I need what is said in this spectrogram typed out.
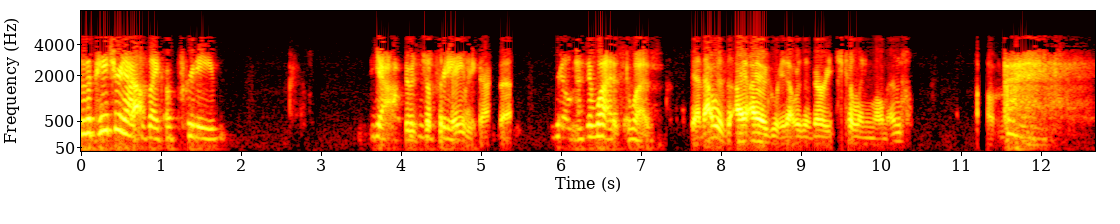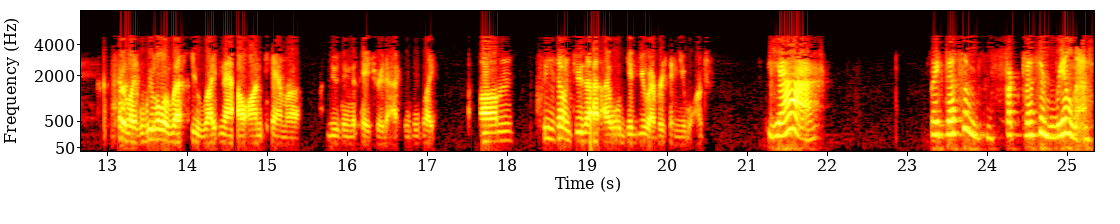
So the Patriot Act Yeah. is like a pretty. Yeah, It was just a baby like, back then. realness. It was. It was. Yeah, that was. I, I agree. That was a very chilling moment. Um, they're like, "We will arrest you right now on camera using the Patriot Act," and he's like, "Um, please don't do that. I will give you everything you want." yeah. Like that's some fuck. That's some realness.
